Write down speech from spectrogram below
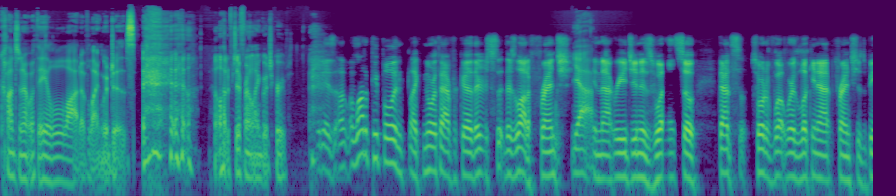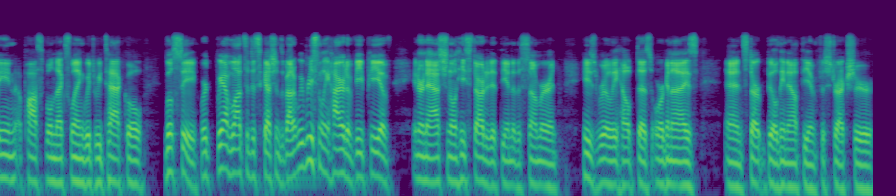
continent with a lot of languages, a lot of different language groups. It is a, a lot of people in like North Africa. There's there's a lot of French Yeah. in that region as well. So that's sort of what we're looking at. French as being a possible next language we tackle. We'll see. We're, we have lots of discussions about it. We recently hired a VP of international. He started at the end of the summer, and he's really helped us organize and start building out the infrastructure.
